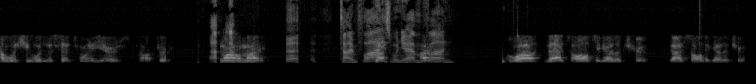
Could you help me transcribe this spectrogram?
I wish you wouldn't have said 20 years, Doctor. My, oh, my. Time flies but, when you're having uh, fun. Well, that's altogether true. That's altogether true.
